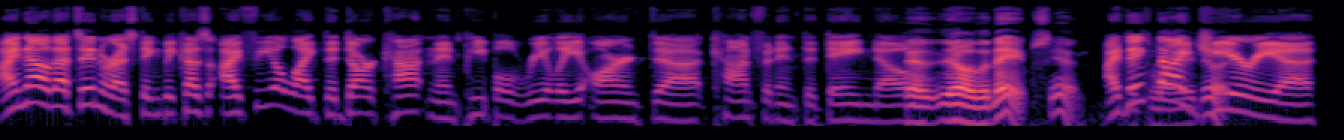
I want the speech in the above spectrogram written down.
I know that's interesting because I feel like the dark continent people really aren't uh, confident that they know. Uh, no, the names. Yeah. I think That's why they do. Nigeria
